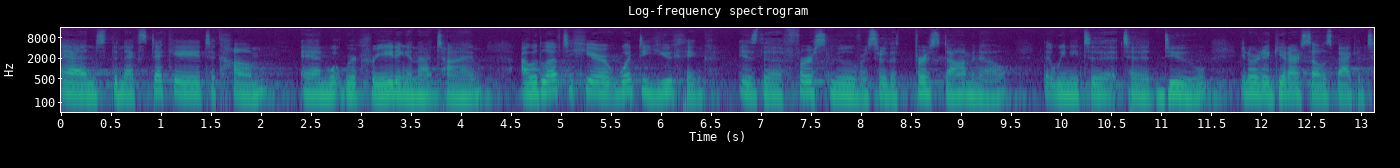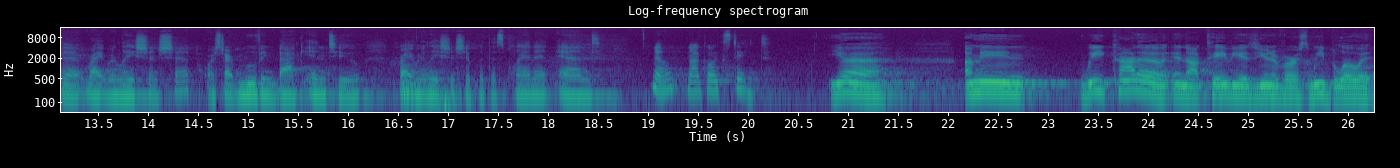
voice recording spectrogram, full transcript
and the next decade to come and what we're creating in that time, I would love to hear what do you think is the first move or sort of the first domino that we need to, to do in order to get ourselves back into right relationship or start moving back into right hmm. relationship with this planet and, you know, not go extinct. Yeah. I mean, we kind of, in Octavia's universe, we blow it.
